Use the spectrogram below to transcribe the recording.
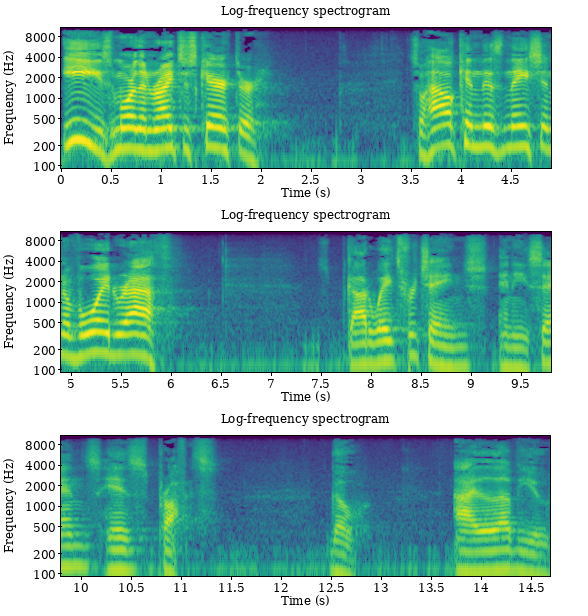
ease more than righteous character. So, how can this nation avoid wrath? God waits for change and he sends his prophets. Go. I love you,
